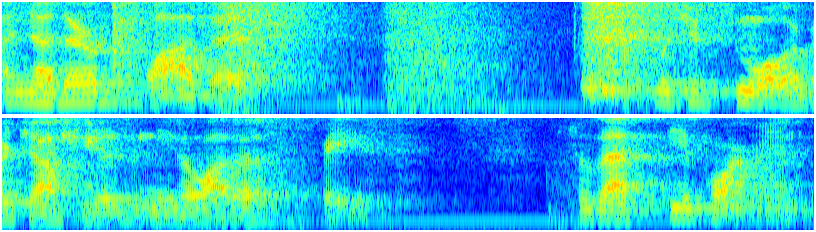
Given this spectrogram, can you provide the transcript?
another closet, which is smaller, but Joshua doesn't need a lot of space. So that's the apartment.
